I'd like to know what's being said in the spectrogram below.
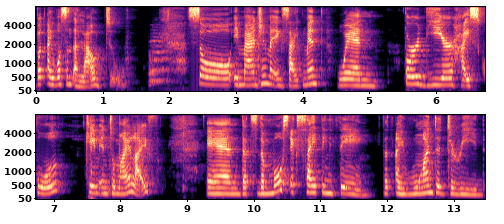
but I wasn't allowed to. So imagine my excitement when third year high school came into my life. And that's the most exciting thing that I wanted to read.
